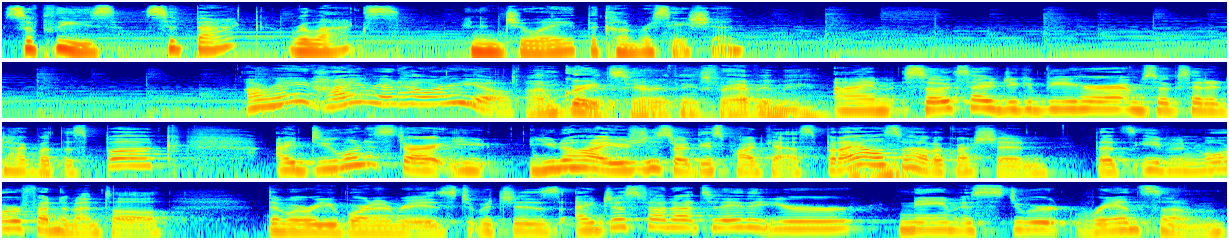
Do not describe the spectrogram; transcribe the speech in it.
So please sit back, relax, and enjoy the conversation. All right. Hi, Rhett. How are you? I'm great, Sarah. Thanks for having me. I'm so excited you could be here. I'm so excited to talk about this book. I do want to start you you know how I usually start these podcasts, but I Mm-hmm. also have a question that's even more fundamental than where were you born and raised, which is I just found out today that your name is Stewart Ransom.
